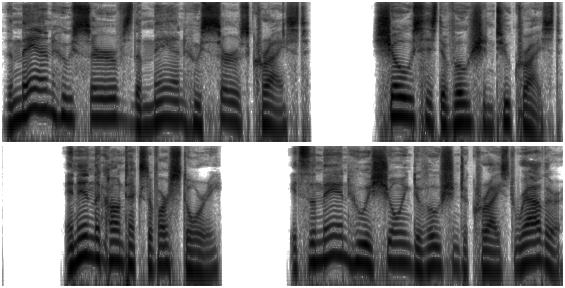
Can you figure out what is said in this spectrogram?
The man who serves the man who serves Christ shows his devotion to Christ. And in the context of our story, it's the man who is showing devotion to Christ rather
